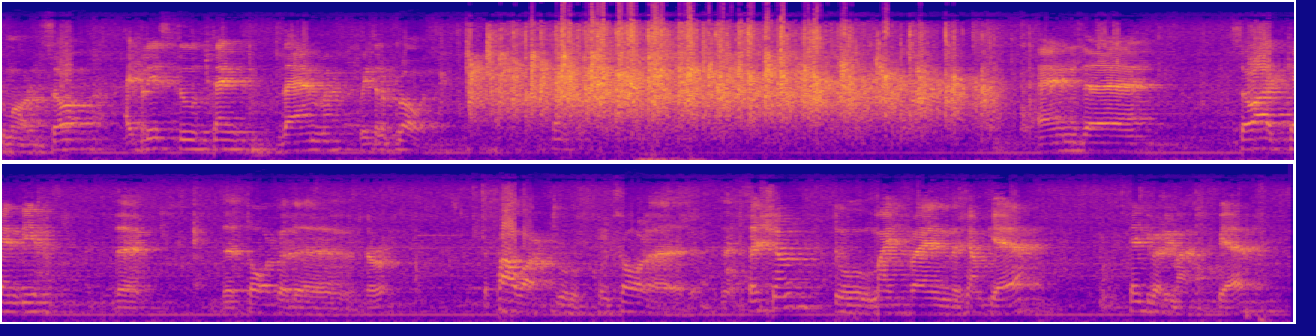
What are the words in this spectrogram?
tomorrow. So I please to thank them with an applause. And uh, so I can give the the talk, uh, the, the the power to control uh, the, the session to my friend Jean-Pierre. Thank you very much, Pierre.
